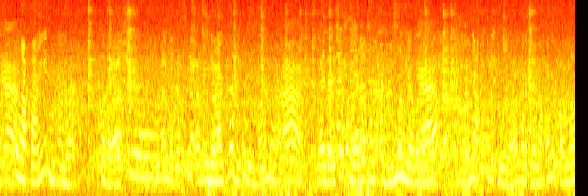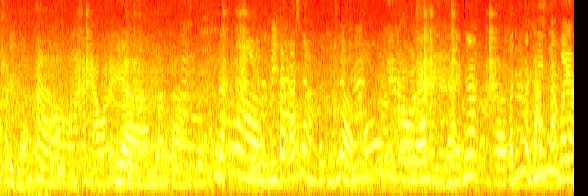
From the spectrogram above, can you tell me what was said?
ya mau ngapain gitu ya kita nggak ada show seniman kita duitnya dari mana ah selain dari show kan nggak ada kan kita bingung ya bang Ya. akhirnya aku kebetulan ada keponakan yang paling males ada jualan oh keponakan ya awalnya ya? iya jualan tas aku dateng lah minta tasnya buat dijual. Oh gitu. Awalnya ya, ya, ya ya. akhirnya eh, tadinya nggak dikasih minta bayar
